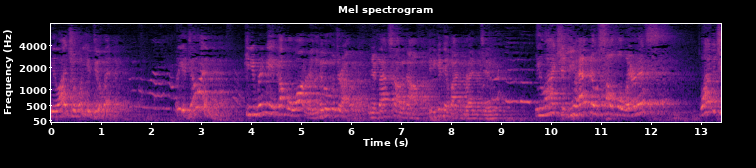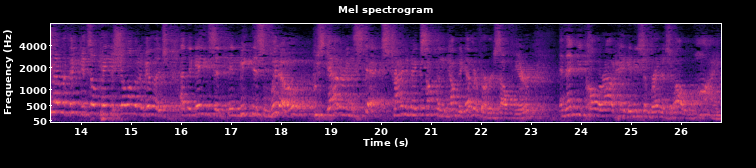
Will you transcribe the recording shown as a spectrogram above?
Elijah, what are you doing? What are you doing? Can you bring me a cup of water in the middle of a drought? And if that's not enough, can you give me a bite of bread too? Elijah, do you have no self-awareness? Why would you ever think it's okay to show up in a village at the gates and, and meet this widow who's gathering sticks, trying to make something come together for herself here, and then you call her out, hey, give me some bread as well. Why?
